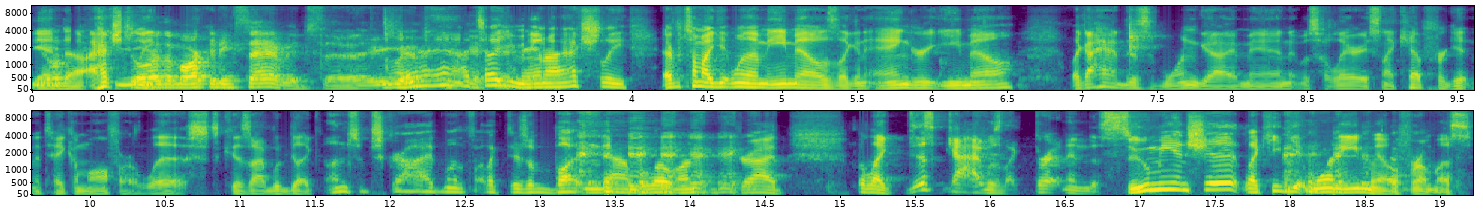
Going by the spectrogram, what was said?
And uh, actually, you are the marketing savage. So there you go. yeah, I tell you, man. I actually every time I get one of them emails, like an angry email, like I had this one guy, man, it was hilarious, and I kept forgetting to take him off our list because I would be like, unsubscribe, motherfucker. Like there's a button down below, unsubscribe. But like this guy was like threatening to sue me and shit. Like he'd get one email from us,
